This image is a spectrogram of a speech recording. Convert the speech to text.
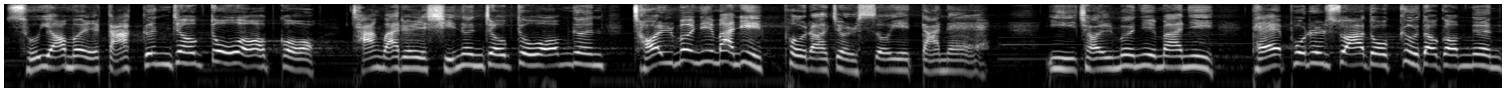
수염을 깎은 적도 없고 장화를 신은 적도 없는 젊은이만이 풀어줄 수 있다네. 이 젊은이만이 대포를 쏴도 끄덕없는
